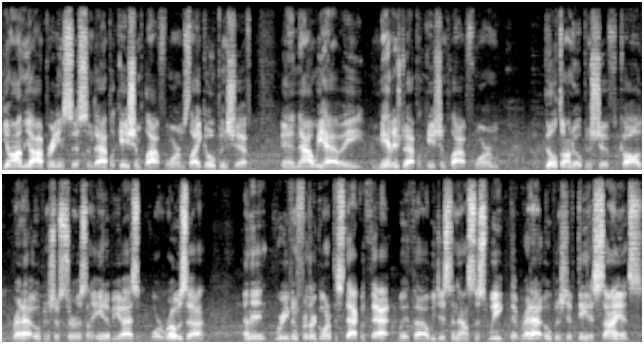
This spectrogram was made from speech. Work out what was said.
beyond the operating system, the application platforms like OpenShift. And now we have a managed application platform built on OpenShift called Red Hat OpenShift Service on AWS, or ROSA. And then we're even further going up the stack with that. With uh, We just announced this week that Red Hat OpenShift Data Science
